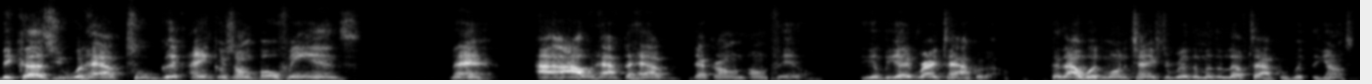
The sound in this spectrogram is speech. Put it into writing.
because you would have two good anchors on both ends, man, I, I would have to have Decker on, on the field. He'll be a right tackle though, because I wouldn't want to change the rhythm of the left tackle with the youngster.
